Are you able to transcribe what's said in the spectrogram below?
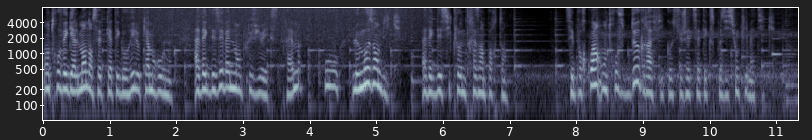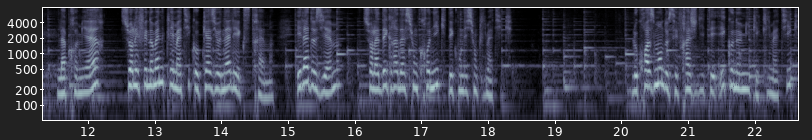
On trouve également dans cette catégorie le Cameroun, avec des événements pluvieux extrêmes, ou le Mozambique, avec des cyclones très importants. C'est pourquoi on trouve deux graphiques au sujet de cette exposition climatique. La première, sur les phénomènes climatiques occasionnels et extrêmes, et la deuxième, sur la dégradation chronique des conditions climatiques. Le croisement de ces fragilités économiques et climatiques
